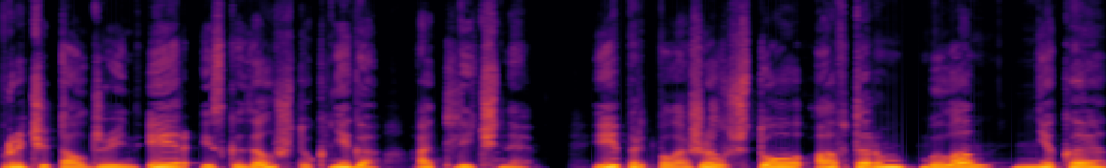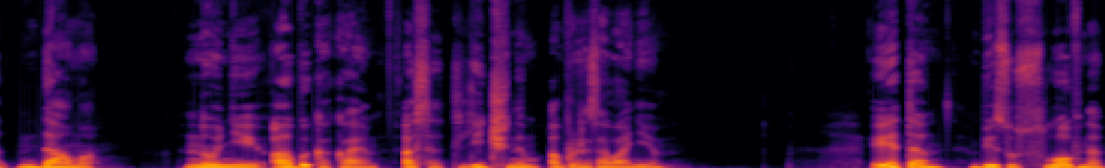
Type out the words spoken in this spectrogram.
прочитал Джейн Эйр и сказал, что книга отличная, и предположил, что автором была некая дама, но не абы какая, а с отличным образованием – это, безусловно,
